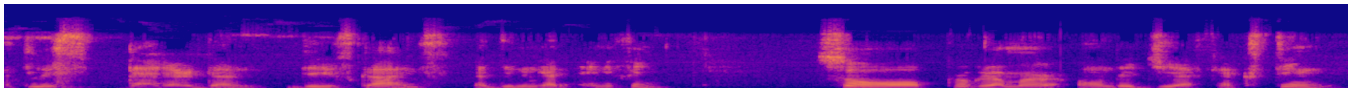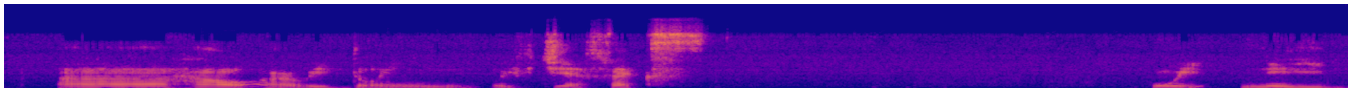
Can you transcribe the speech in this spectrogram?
at least better than these guys that didn't get anything. So programmer on the GFX team, uh, how are we doing with GFX? We need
